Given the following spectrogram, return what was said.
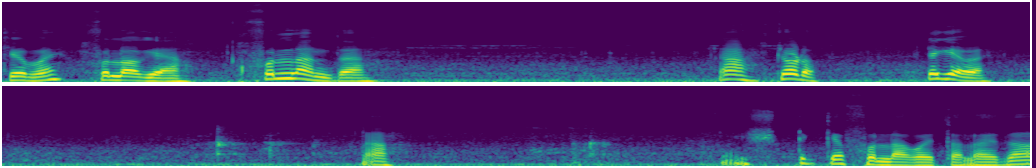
क्यों भाई फुल हो गया फुल ಅಂತ ಹಾಂ ಚೋಡು ಟೀಕೆ ಭಾಯ್ ಹಾಂ ಇಷ್ಟಕ್ಕೆ ಫುಲ್ ಆಗೋಯ್ತಲ್ಲ ಇದು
